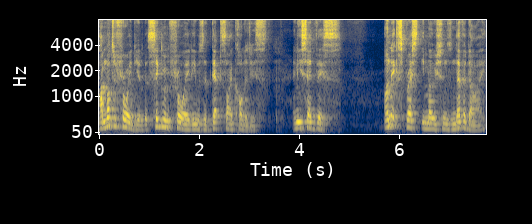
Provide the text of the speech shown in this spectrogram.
I'm not a Freudian, but Sigmund Freud, he was a depth psychologist, and he said this Unexpressed emotions never die,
